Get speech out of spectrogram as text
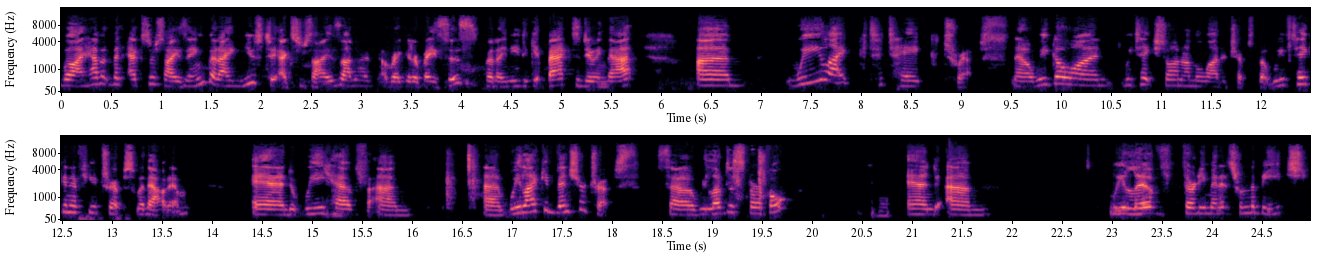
well, I haven't been exercising, but I used to exercise on a, a regular basis. But I need to get back to doing that. Um, we like to take trips. Now we go on. We take Sean on a lot of trips, but we've taken a few trips without him, and we have. Um, um, we like adventure trips, so we love to snorkel and um, we live 30 minutes from the beach.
